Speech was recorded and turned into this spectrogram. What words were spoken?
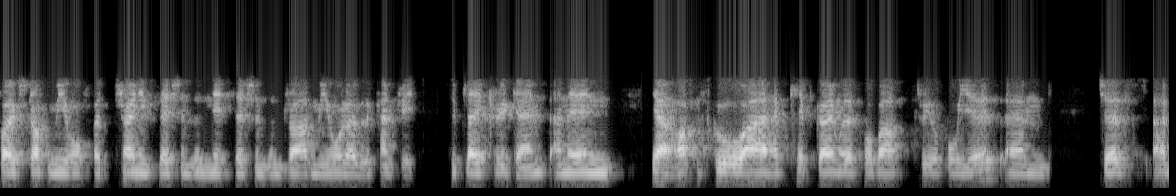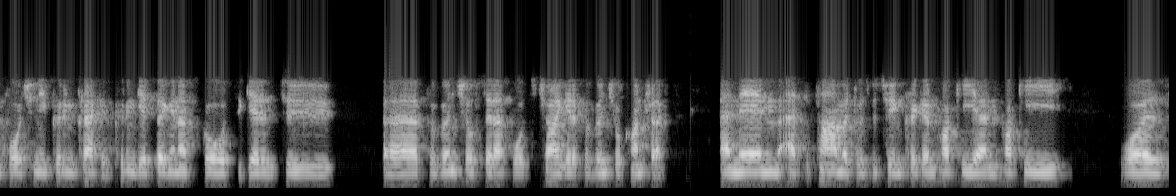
folks dropping me off at training sessions and net sessions and driving me all over the country to play cricket games. And then, yeah, after school, I, I kept going with it for about three or four years and just unfortunately couldn't crack it, couldn't get big enough scores to get into a provincial setup or to try and get a provincial contract. And then at the time it was between cricket and hockey and hockey was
